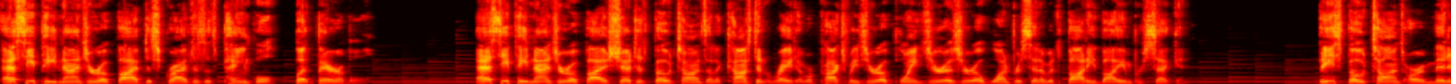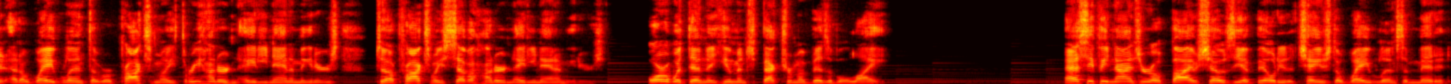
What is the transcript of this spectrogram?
SCP-905 describes this as painful, but bearable. SCP-905 sheds its photons at a constant rate of approximately 0.001% of its body volume per second. These photons are emitted at a wavelength of approximately 380 nanometers to approximately 780 nanometers, or within the human spectrum of visible light. SCP-905 shows the ability to change the wavelengths emitted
